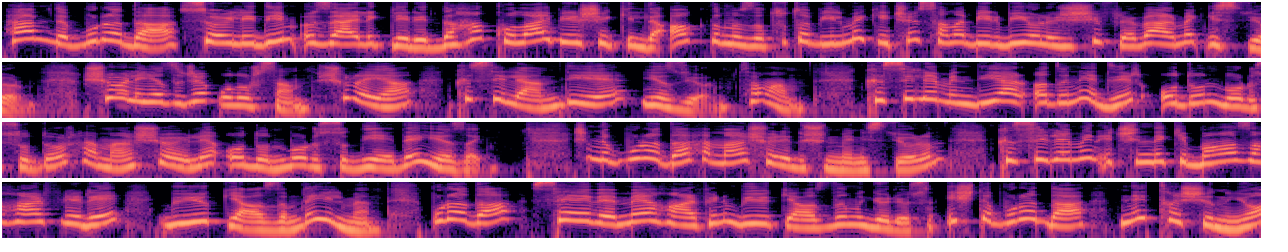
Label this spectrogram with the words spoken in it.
hem de burada söylediğim özellikleri daha kolay bir şekilde aklımızda tutabilmek için sana bir biyoloji şifre vermek istiyorum. Şöyle yazacak olursam şuraya ksilem diye yazıyorum. Tamam. Ksilemin diğer adı nedir? Odun borusudur. Hemen şöyle odun borusu diye de yazayım. Şimdi burada hemen şöyle düşünmeni istiyorum. Ksilemin içindeki bazı harfleri büyük yazdım değil mi? Burada S ve M harfini büyük yazdığımı görüyorsun. İşte burada ne taşınıyor?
